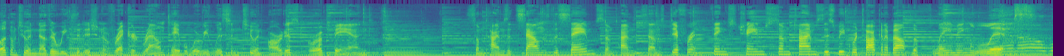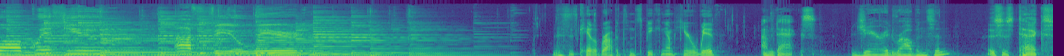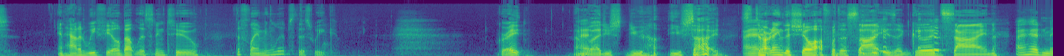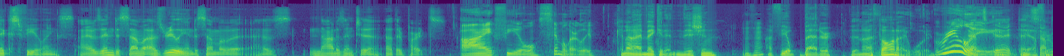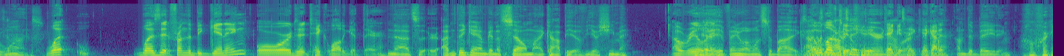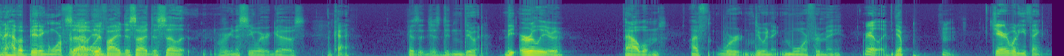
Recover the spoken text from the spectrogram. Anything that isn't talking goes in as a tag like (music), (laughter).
Welcome to another week's edition of Record Roundtable, where we listen to an artist or a band. Sometimes it sounds the same, sometimes it sounds different. Things change sometimes. This week we're talking about the Flaming Lips. When I walk with you, I feel weird. This is Caleb Robinson speaking. I'm here with. I'm Dax. Jared Robinson. This is Tex. And how did we feel about listening to the Flaming Lips this week? Great. I'm I- glad you s- you (laughs) you sighed. I Starting the show off with a sigh is a good (laughs) sign. I had mixed feelings. I was into some. I was really into some of it. I was not as into other parts. I feel similarly. Can I make an admission? Mhm. I feel better than I thought I would. Really? That's good. That's yeah, something. for once. What was it from the beginning, or did it take a while to get there? No, it's. I'm thinking I'm gonna sell my copy of Yoshimi. Oh, really? Yeah, if anyone wants to buy it, 'cause I would love to. Take care it. Take I'll it. take it. I got yeah. it. I'm debating. (laughs) We're gonna have a bidding war for that So if I decide to sell it, we're gonna see where it goes okay. because it just didn't do it. The earlier albums, I were doing it more for me. Really, Yep. Hmm. Jared, what do you think?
